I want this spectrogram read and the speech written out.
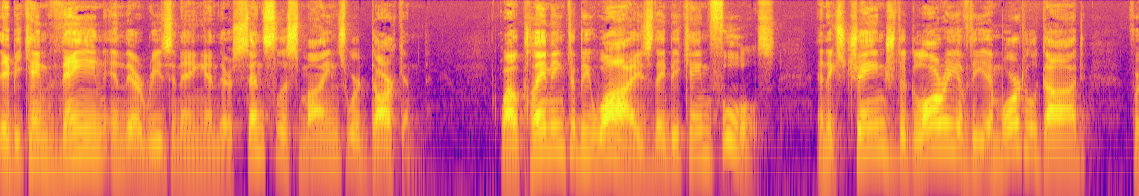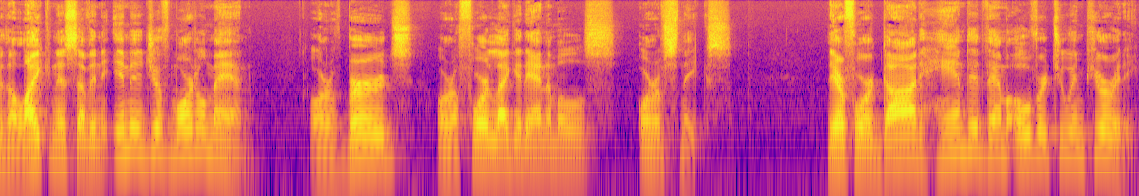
they became vain in their reasoning, and their senseless minds were darkened. While claiming to be wise, they became fools and exchanged the glory of the immortal God for the likeness of an image of mortal man, or of birds, or of four legged animals, or of snakes. Therefore, God handed them over to impurity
